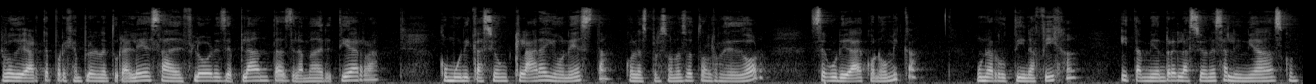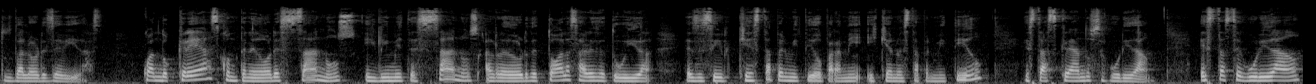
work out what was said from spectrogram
rodearte, por ejemplo, de naturaleza, de flores, de plantas, de la madre tierra, comunicación clara y honesta con las personas a tu alrededor, seguridad económica, una rutina fija y también relaciones alineadas con tus valores de vida. Cuando creas contenedores sanos y límites sanos alrededor de todas las áreas de tu vida, es decir, qué está permitido para mí y qué no está permitido, estás creando seguridad. Esta seguridad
